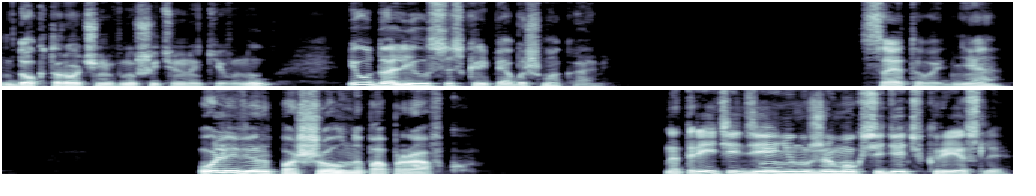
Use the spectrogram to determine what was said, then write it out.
Доктор очень внушительно кивнул и удалился, скрипя башмаками. С этого дня Оливер пошел на поправку. На третий день он уже мог сидеть в кресле.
